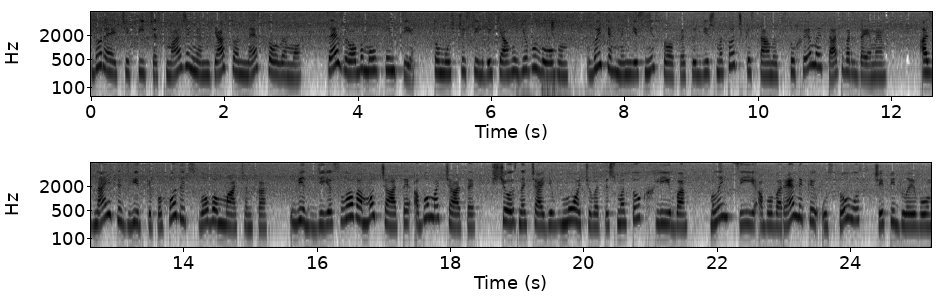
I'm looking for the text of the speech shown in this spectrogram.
До речі, під час смаження м'ясо не солимо. Це зробимо в кінці, тому що сіль витягує вологу, витягне м'ясні соки, тоді шматочки стануть сухими та твердими. А знаєте, звідки походить слово мачанка? Від дієслова мочати або мачати, що означає вмочувати шматок хліба, млинці або вареники у соус чи підливу.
